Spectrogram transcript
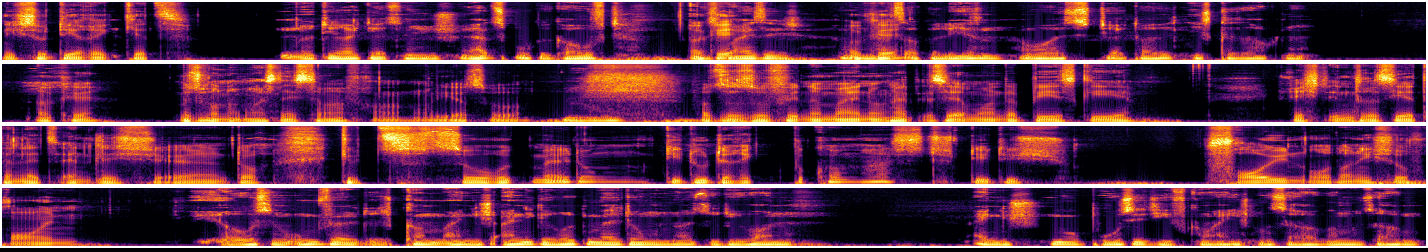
nicht so direkt jetzt? Nur direkt jetzt nicht. Er hat das Buch gekauft. Das okay. weiß ich. Und okay. Er hat es auch gelesen, aber es direkt hat nichts gesagt, ne? Okay. Müssen wir nochmal das nächste Mal fragen, wie er so, mhm. was er so für eine Meinung hat, ist ja immer an der BSG recht interessiert dann letztendlich äh, doch. Gibt es so Rückmeldungen, die du direkt bekommen hast, die dich freuen oder nicht so freuen? Ja, aus dem Umfeld es kamen eigentlich einige Rückmeldungen, also die waren eigentlich nur positiv, kann man eigentlich nur sagen, kann man sagen.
